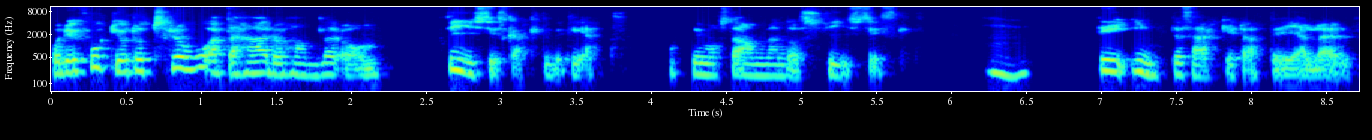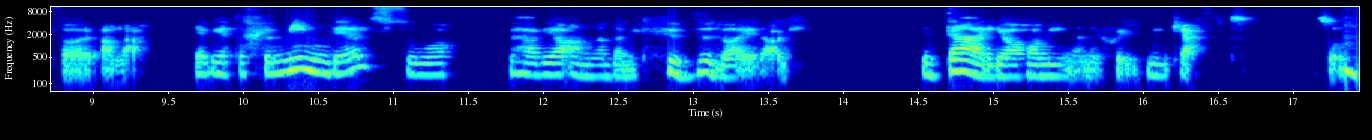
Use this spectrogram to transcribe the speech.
Och det är fort gjort att tro att det här då handlar om fysisk aktivitet. Att vi måste använda oss fysiskt. Mm. Det är inte säkert att det gäller för alla. Jag vet att för min del så behöver jag använda mitt huvud varje dag. Det är där jag har min energi, min kraft. Så mm.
